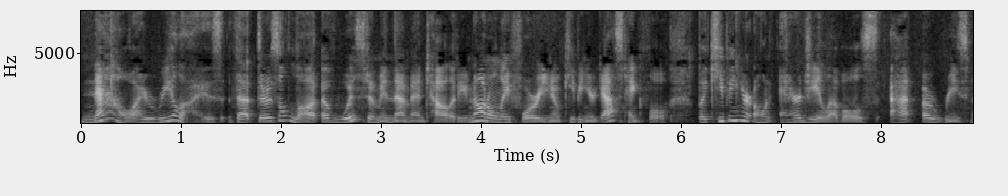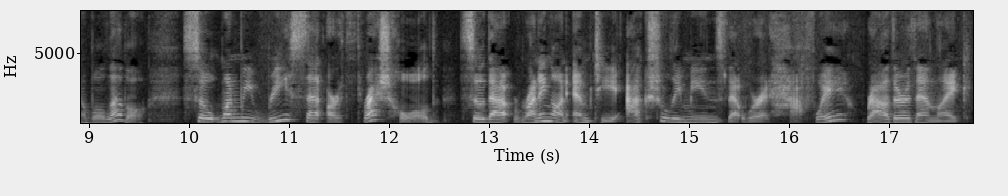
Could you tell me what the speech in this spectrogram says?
now I realize that there's a lot of wisdom in that mentality, not only for, you know, keeping your gas tank full, but keeping your own energy levels at a reasonable level. So when we reset our threshold so that running on empty actually means that we're at halfway rather than like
